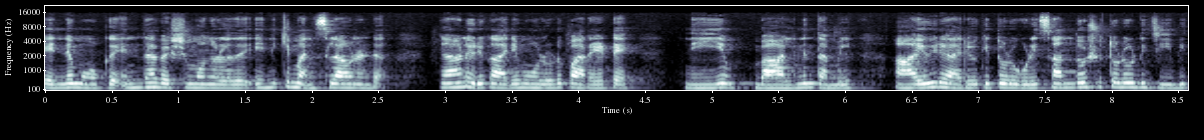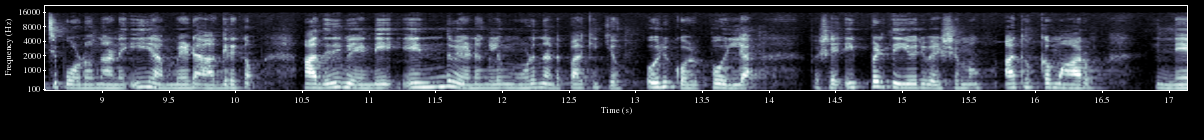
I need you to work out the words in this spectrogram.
എന്റെ മോൾക്ക് എന്താ വിഷമം എന്നുള്ളത് എനിക്ക് മനസ്സിലാവുന്നുണ്ട്. ഞാനൊരു കാര്യം മോളോട് പറയട്ടെ? നീയും ബാലനും തമ്മിൽ ആയുരാരോഗ്യത്തോടുകൂടി സന്തോഷത്തോടു കൂടി ജീവിച്ചു പോകണമെന്നാണ് ഈ അമ്മയുടെ ആഗ്രഹം. അതിനുവേണ്ടി എന്ത് വേണമെങ്കിലും മോൾ നടപ്പാക്കിക്കോ. ഒരു കുഴപ്പമില്ല പക്ഷേ ഇപ്പോഴത്തെ ഈ ഒരു വിഷമം അതൊക്കെ മാറും. പിന്നെ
